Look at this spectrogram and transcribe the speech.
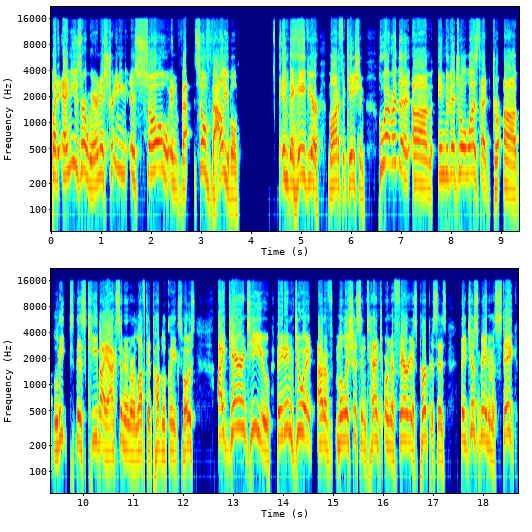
But end user awareness training is so inv- so valuable in behavior modification. Whoever the um, individual was that uh, leaked this key by accident or left it publicly exposed, I guarantee you they didn't do it out of malicious intent or nefarious purposes. They just made a mistake.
